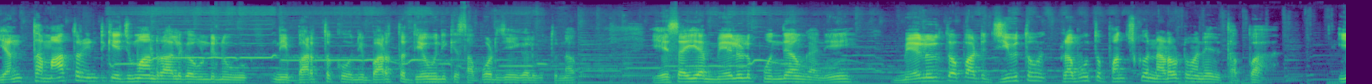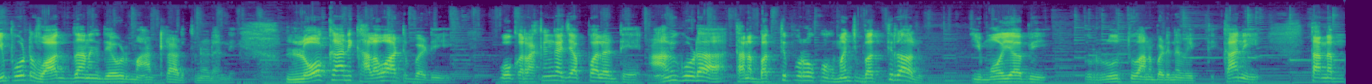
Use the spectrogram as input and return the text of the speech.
ఎంత మాత్రం ఇంటికి యజమానురాలుగా ఉండి నువ్వు నీ భర్తకు నీ భర్త దేవునికి సపోర్ట్ చేయగలుగుతున్నావు? ఏసయ్య మేలులు పొందాం కానీ మేలులతో పాటు జీవితం ప్రభుతో పంచుకొని నడవటం అనేది తప్ప ఈ పూట వాగ్దానం దేవుడు మాట్లాడుతున్నాడండి. లోకానికి అలవాటు పడి ఒక రకంగా చెప్పాలంటే ఆమె కూడా తన భక్తిపూర్వకం ఒక మంచి భక్తిరాలు. ఈ మోయాబి రూతు అనబడిన వ్యక్తి. కానీ తన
